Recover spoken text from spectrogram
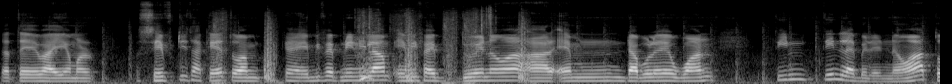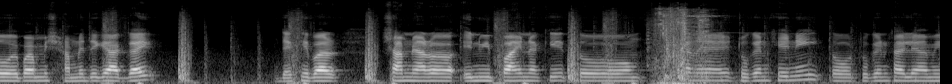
যাতে ভাই আমার সেফটি থাকে। তো আমি এমবি ফাইভ নিয়ে নিলাম এমবি ফাইভ দুয়ে নেওয়া আর এম ডাবল এ ওয়ান তিন তিন লেভেলের নেওয়া। তো এবার আমি সামনের দিকে আগাই। দেখি এবার সামনে আরও এনিমি পাই নাকি। তো এখানে টোকেন খেয়ে নিই, তো টোকেন খাইলে আমি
